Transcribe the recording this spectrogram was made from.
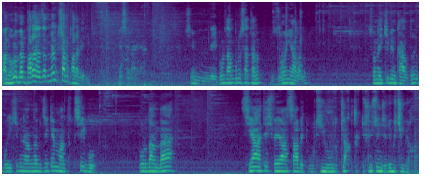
Lan oğlum ben para kazanmıyorum ki sana para vereyim. Mesela ya. Şimdi buradan bunu satalım. Zonya alalım. Sonra 2000 kaldı. Bu 2000'i alınabilecek en mantıklı şey bu. Buradan da siyah ateş veya hasabet. Ultiyi vurduk yaktık. Düşünsenize ne biçim yakar.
